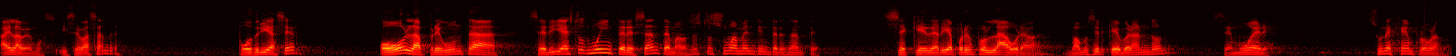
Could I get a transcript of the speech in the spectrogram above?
Ahí la vemos. Y se va Sandra. Podría ser. O la pregunta sería, esto es muy interesante, hermanos, esto es sumamente interesante. Se quedaría, por ejemplo, Laura. Vamos a decir que Brandon se muere. Es un ejemplo, Brandon.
